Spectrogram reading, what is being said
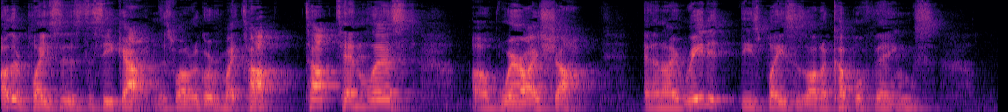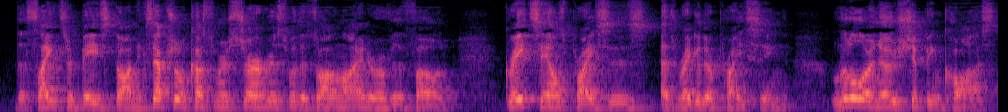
other places to seek out. And this is why I'm to go over my top top 10 list of where I shop. And I rated these places on a couple things. The sites are based on exceptional customer service, whether it's online or over the phone, great sales prices as regular pricing, little or no shipping cost,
